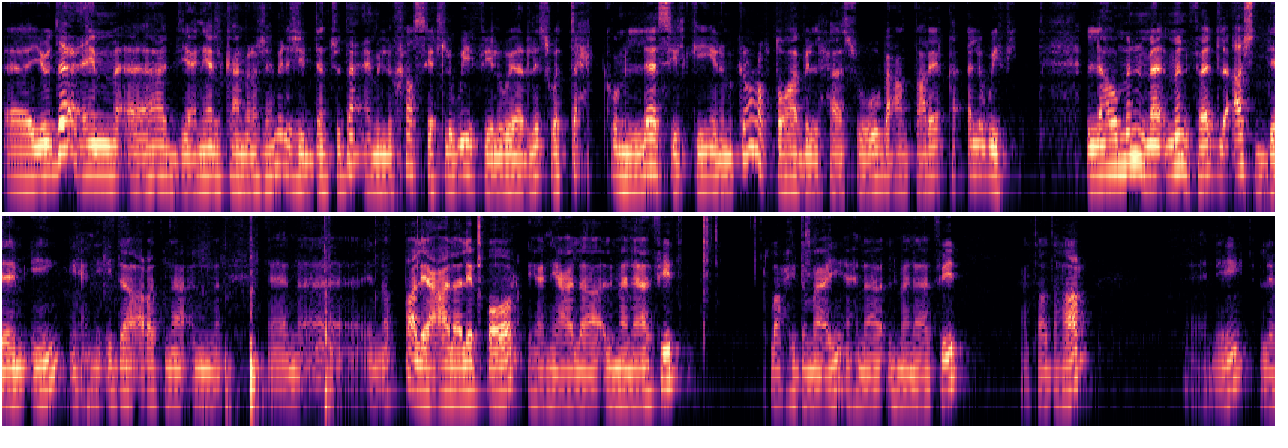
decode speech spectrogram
يدعم هاد يعني الكاميرا جميلة جدا تدعم خاصيه ال WiFi ال wireless والتحكم اللاسلكي يعني يمكن ربطها بالحاسوب عن طريق الويفي. له من منفذ ال HDMI يعني إذا أردنا أن نطلع على les ports يعني على المنافذ. لاحظوا معي هنا المنافذ. تظهر. يعني les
